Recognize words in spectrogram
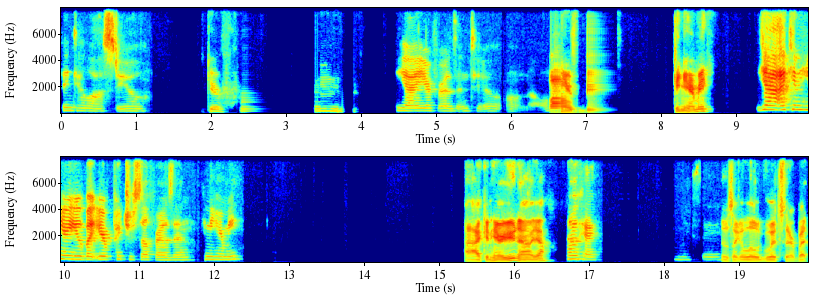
think I lost you. You're yeah, you're frozen too. Oh no. Can you hear me? Yeah, I can hear you, but your picture's still frozen. Can you hear me? I can hear you now. Yeah. Okay. Let me see. It was like a little glitch there, but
